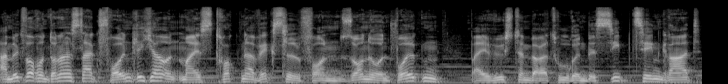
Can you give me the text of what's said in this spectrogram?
Am Mittwoch und Donnerstag freundlicher und meist trockener Wechsel von Sonne und Wolken bei Höchsttemperaturen bis 17 Grad.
